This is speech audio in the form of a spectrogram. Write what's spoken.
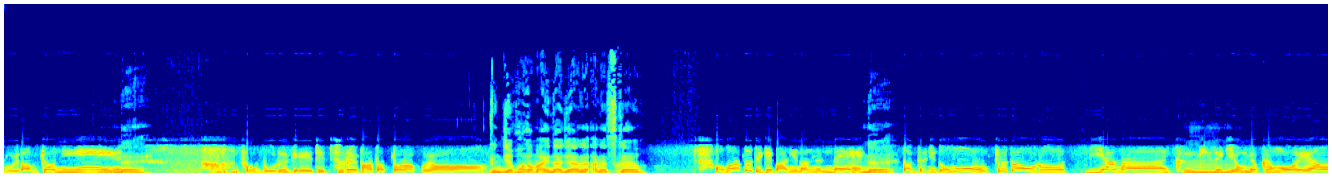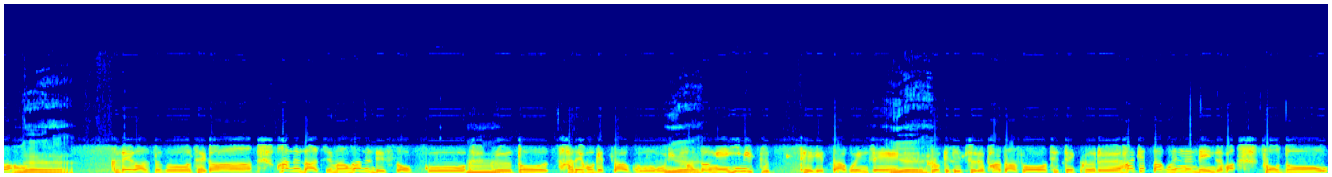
저희 남편이 네. 저 모르게 대출을 받았더라고요. 굉장히 화가 많이 나지 않, 않았을까요? 어, 화도 되게 많이 났는데 네. 남편이 너무 표정으로 미안한 그 음. 기색이 역력한 거예요. 네. 그래가지고 제가 화는 나지만 화는 낼 수 없고 음. 그리고 또 잘해보겠다고 우리 예. 가정에 힘이 부, 되겠다고 이제 예. 그렇게 대출을 받아서 재테크를 하겠다고 했는데 이제 막 저도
